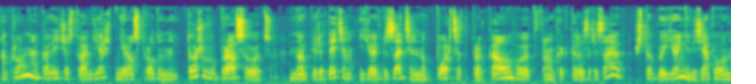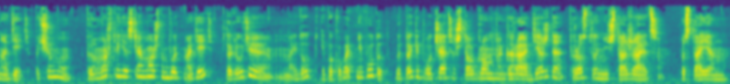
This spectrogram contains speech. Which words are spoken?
Огромное количество одежды нераспроданной тоже выбрасываются, но перед этим ее обязательно портят, прокалывают, там как-то разрезают, чтобы ее нельзя было надеть. Почему? Потому что если можно будет надеть, то люди найдут и покупать не будут. В итоге получается, что огромная гора одежды просто уничтожается постоянно.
